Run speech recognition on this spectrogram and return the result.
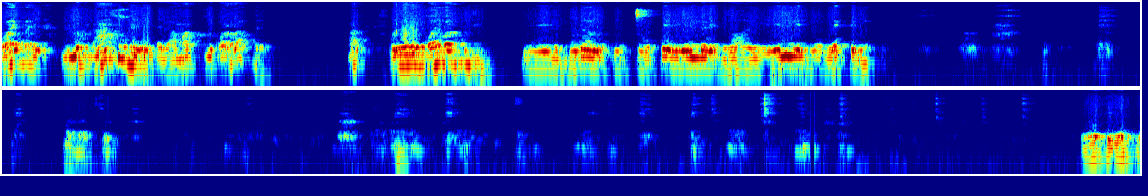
ভয় পাই লোক না শুধু তাহলে আমার কিছু করা লাগবে হ্যাঁ ওই ওরা ভয় পাওয়া বুঝি দুটো এমনি লেখতে ঠিক আছে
